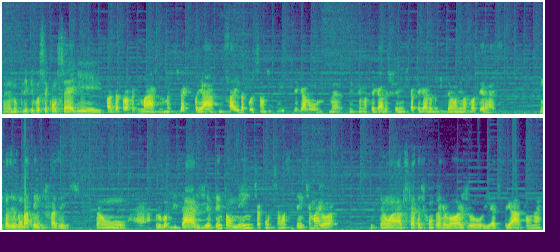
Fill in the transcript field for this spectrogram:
é, no clipe você consegue fazer a troca de marchas, mas se tiver que frear, tem que sair da posição de clipe e pegar no. Né, tem uma pegada diferente que a pegada do guidão ali nas laterais. Muitas vezes não dá tempo de fazer isso. Então, a, a probabilidade de eventualmente acontecer um acidente é maior então, a bicicleta de contrarrelógio e a de triatlon, né?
